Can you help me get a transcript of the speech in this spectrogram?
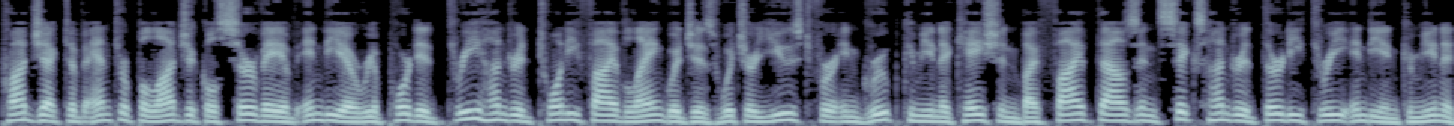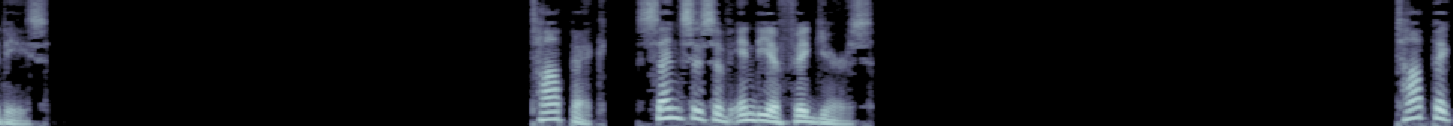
project of Anthropological Survey of India reported 325 languages which are used for in-group communication by 5,633 Indian communities. Topic: Census of India figures. Topic:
